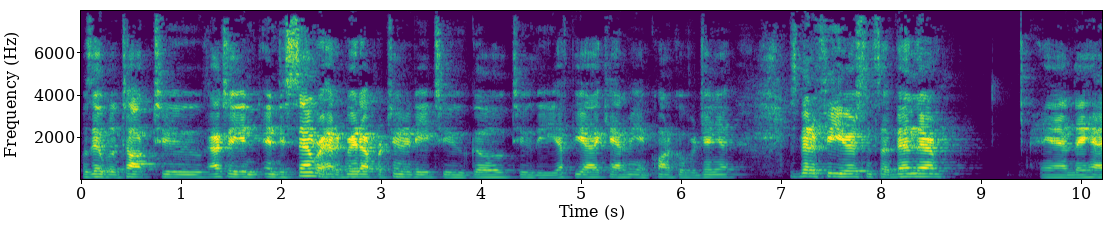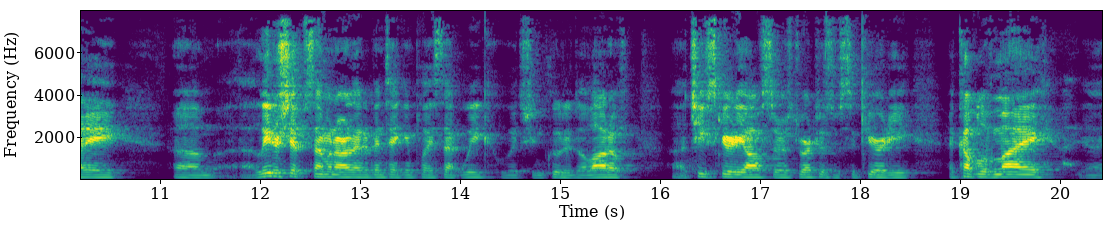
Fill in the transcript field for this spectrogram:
Was able to talk to, actually in, in December, I had a great opportunity to go to the FBI Academy in Quantico, Virginia. It's been a few years since I've been there, and they had a, um, a leadership seminar that had been taking place that week, which included a lot of uh, chief security officers, directors of security. A couple of my uh,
